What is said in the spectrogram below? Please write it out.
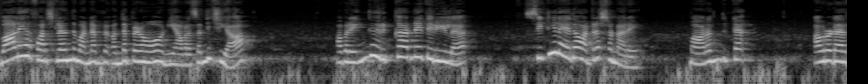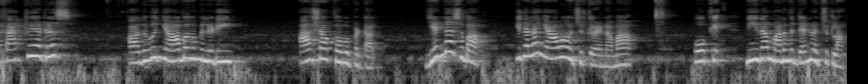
வாளையார் ஃபாரஸ்ட்ல இருந்து வந்த வந்த பிறம் நீ அவரை சந்திச்சியா? அவர் எங்க இருக்காருனே தெரியல. சிட்டியில் ஏதோ அட்ரஸ் சொன்னாரே. மறந்துட்டேன். அவரோட ஃபேக்ட்ரி அட்ரஸ் அதுவும் ஞாபகம் இல்லடி. ஆஷா கோபப்பட்டாள். என்ன சுபா? இதெல்லாம் ஞாபகம் வச்சிருக்க வேண்டாமா? ஓகே நீ தான் மறந்துட்டேன்னு வச்சுக்கலாம்.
